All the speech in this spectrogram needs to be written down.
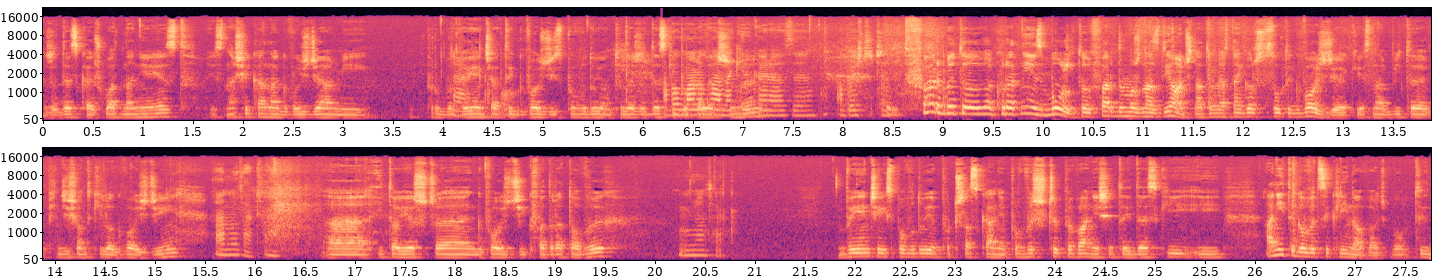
że deska już ładna nie jest, jest nasiekana gwoździami. Próby Tak, wyjęcia albo- tych gwoździ spowodują tyle, że deski Albo malowana kilka razy, albo jeszcze czas. Farby to akurat nie jest ból, to farby można zdjąć, natomiast najgorsze są te gwoździe, jak jest nabite 50 kg gwoździ A no tak. e, i to jeszcze gwoździ kwadratowych, No tak. Wyjęcie ich spowoduje potrzaskanie, powyszczypywanie się tej deski i ani tego wycyklinować, bo ty,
